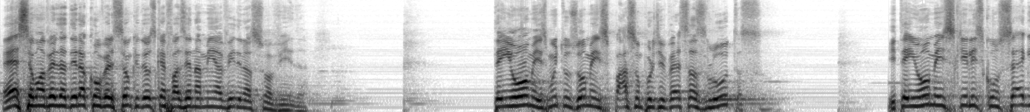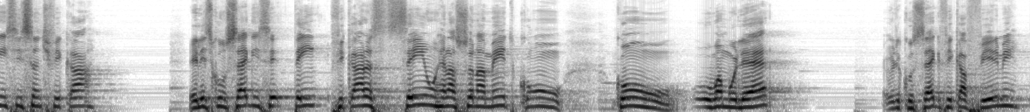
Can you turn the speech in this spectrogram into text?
Essa é uma verdadeira conversão que Deus quer fazer na minha vida e na sua vida. Tem homens, muitos homens passam por diversas lutas. E tem homens que eles conseguem se santificar. Eles conseguem ser, tem, ficar sem um relacionamento com, com uma mulher. Ele consegue ficar firme.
